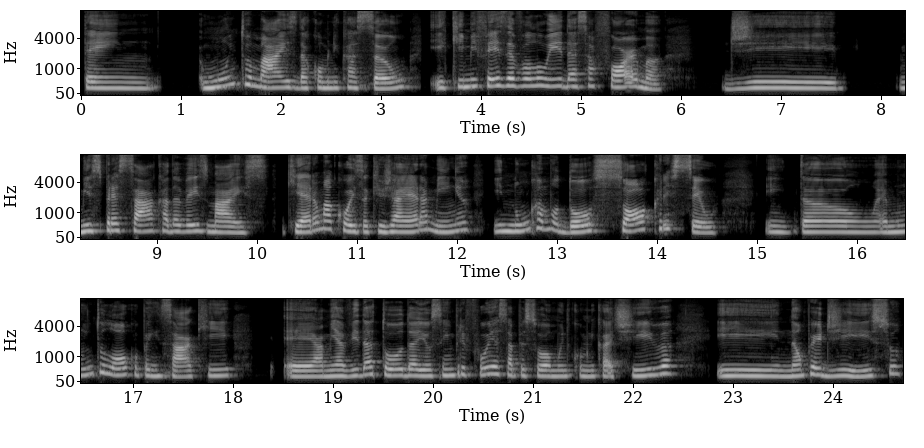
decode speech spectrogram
tem muito mais da comunicação e que me fez evoluir dessa forma de me expressar cada vez mais, que era uma coisa que já era minha e nunca mudou, só cresceu. Então, é muito louco pensar que é, a minha vida toda eu sempre fui essa pessoa muito comunicativa e não perdi isso.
